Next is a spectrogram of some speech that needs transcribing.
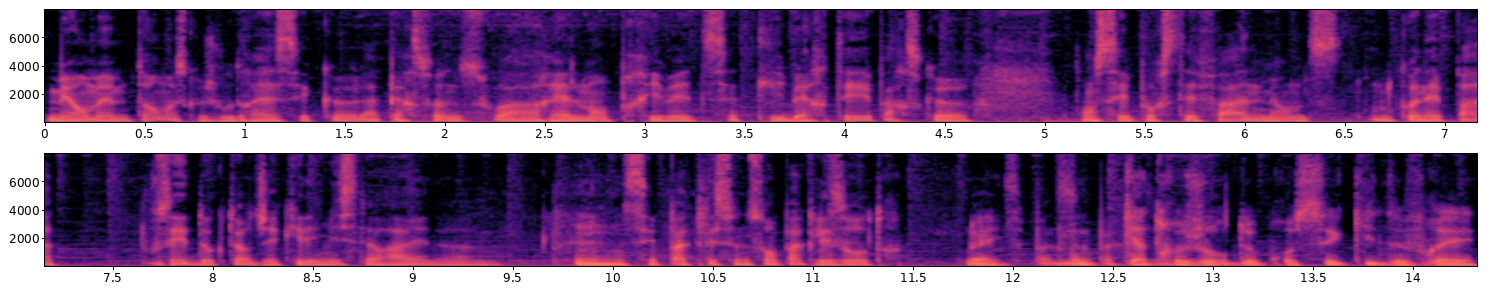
mais en même temps, moi, ce que je voudrais, c'est que la personne soit réellement privée de cette liberté, parce que on sait pour Stéphane, mais on ne connaît pas vous savez, Dr Jekyll et Mr Hyde, euh, mhm. c'est pas que ce ne sont pas que les autres. Donc quatre jours de procès qui devraient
